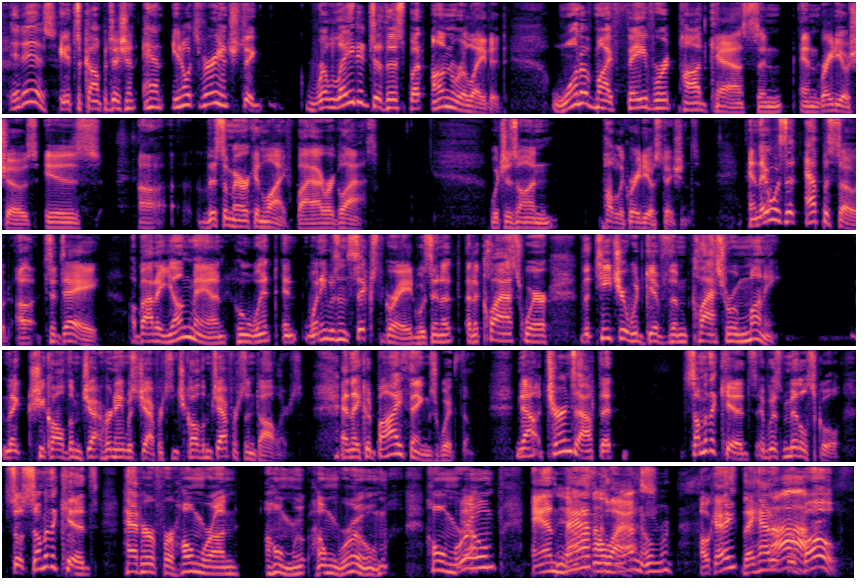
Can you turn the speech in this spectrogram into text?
It is. It's a competition, and you know it's very interesting. Related to this, but unrelated. One of my favorite podcasts and and radio shows is uh, "This American Life" by Ira Glass, which is on public radio stations. And there was an episode uh, today about a young man who went and when he was in sixth grade was in a, in a class where the teacher would give them classroom money. Like she called them, her name was Jefferson. She called them Jefferson dollars and they could buy things with them. Now it turns out that some of the kids, it was middle school. So some of the kids had her for home run home home room, home room, and yeah, math class. Run, okay, they had her ah. for both.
